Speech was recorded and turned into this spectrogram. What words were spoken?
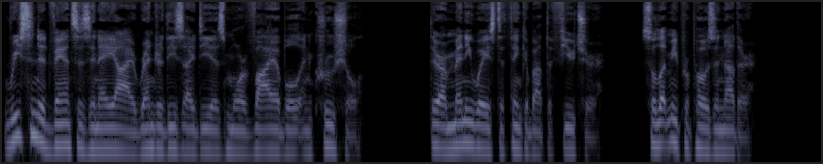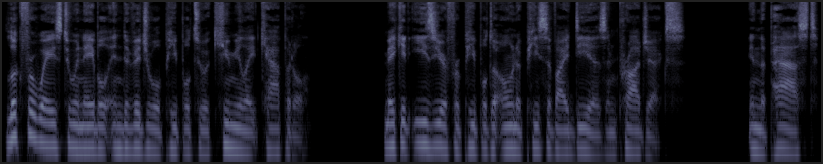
Recent advances in AI render these ideas more viable and crucial. There are many ways to think about the future, so let me propose another. Look for ways to enable individual people to accumulate capital. Make it easier for people to own a piece of ideas and projects. In the past,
